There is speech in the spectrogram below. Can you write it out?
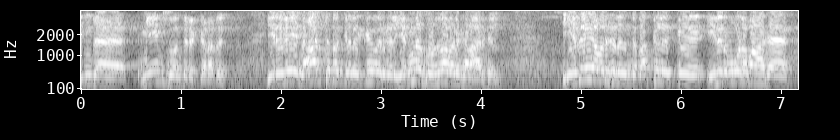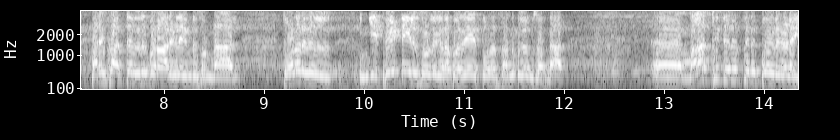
இந்த மீம்ஸ் வந்திருக்கிறது. எனவே நாட்டு மக்களுக்கு இவர்கள் என்ன சொல்ல வருகிறார்கள்? எதை அவர்கள் இந்த மக்களுக்கு இதன் மூலமாக பறைசாற்ற விரும்புகிறார்கள் என்று சொன்னால் தொடர்கள் இங்கே பேட்டியில் சொல்லுகிற போதே தொடர் சண்முகம் சொன்னார். அஹ், மாற்று கருத்து இருப்பவர்களை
